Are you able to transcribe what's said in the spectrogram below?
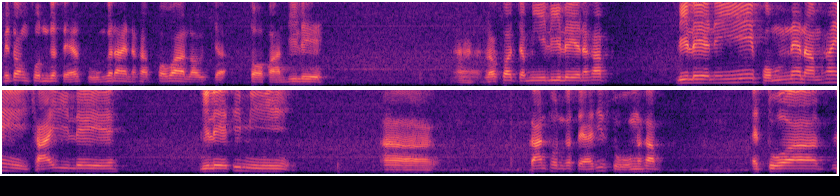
ไม่ต้องทนกระแสสูงก็ได้นะครับ เพราะว่าเราจะต่อผ่านรีเลย์อ่าแล้วก็จะมีรีเลย์นะครับรีเลย์นี้ผมแนะนำให้ใช้รีเลย์รีเลย์ที่มีการทนกระแสที่สูงนะครับไอตัวเ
